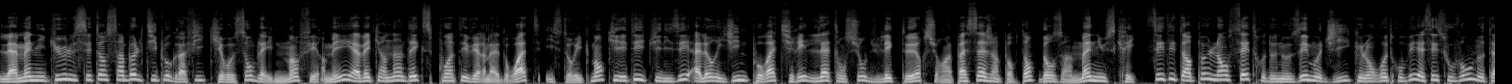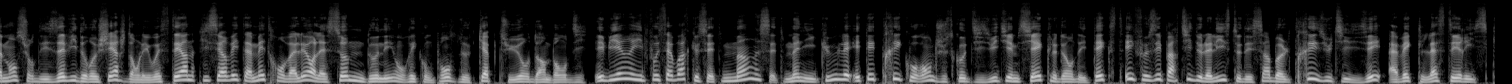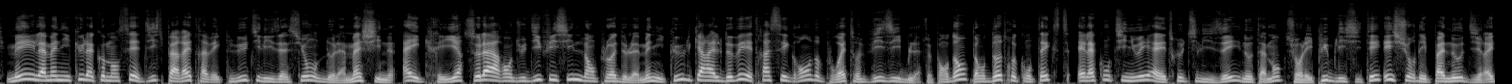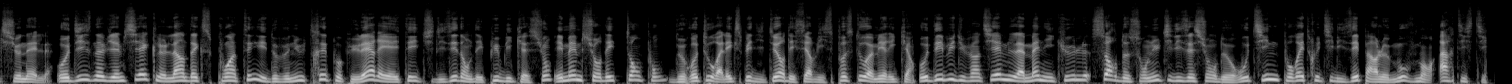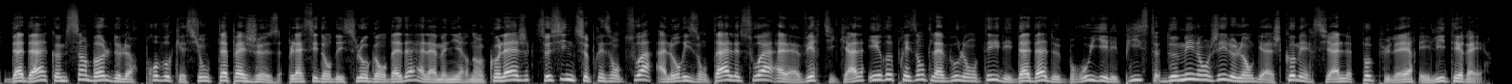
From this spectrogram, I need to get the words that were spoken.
La manicule, c'est un symbole typographique qui ressemble à une main fermée avec un index pointé vers la droite, historiquement, qui était utilisé à l'origine pour attirer l'attention du lecteur sur un passage important dans un manuscrit. C'était un peu l'ancêtre de nos emojis que l'on retrouvait assez souvent, notamment sur des avis de recherche dans les westerns, qui servaient à mettre en valeur la somme donnée en récompense de capture d'un bandit. Eh bien, il faut savoir que cette main, cette manicule, était très courante jusqu'au XVIIIe siècle dans des textes et faisait partie de la liste des symboles très utilisés avec l'astérisque. Mais la manicule a commencé à disparaître avec l'utilisation de la machine à écrire. Cela a rendu difficile l'emploi de la manicule car elle devait être assez grande pour être visible. Cependant, dans d'autres contextes, elle a continué à être utilisée, notamment sur les publicités et sur des panneaux directionnels. Au 19e siècle, l'index pointé est devenu très populaire et a été utilisé dans des publications et même sur des tampons de retour à l'expéditeur des services postaux américains. Au début du 20e, la manicule sort de son utilisation de routine pour être utilisée par le mouvement artistique Dada comme symbole de leur provocation tapageuse. Placé dans des slogans Dada à la manière d'un collège, ce signe se présente soit à l'horizontale, soit à la verticale et représente la volonté des Dada de brouiller les pistes, de mélanger le langage commercial, populaire et littéraire.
